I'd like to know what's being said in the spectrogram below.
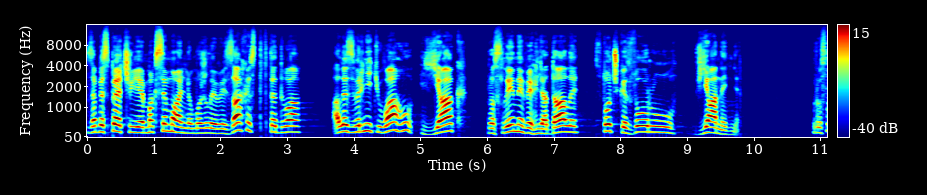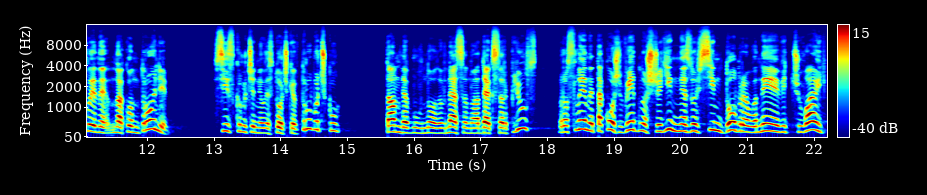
забезпечує максимально можливий захист в Т2, але зверніть увагу, як рослини виглядали з точки зору в'янення. Рослини на контролі, всі скручені листочки в трубочку, там, де був внесено Adexar Plus, рослини також видно, що їм не зовсім добре вони відчувають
